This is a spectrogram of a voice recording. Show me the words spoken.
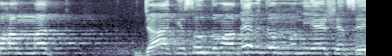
মোহাম্মদ যা কিছু তোমাদের জন্য নিয়ে এসেছে,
